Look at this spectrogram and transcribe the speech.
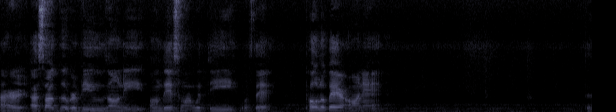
I heard I saw good reviews on the on this one with the what's that polar bear on it. The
